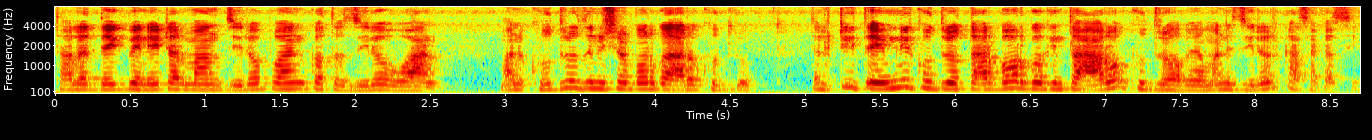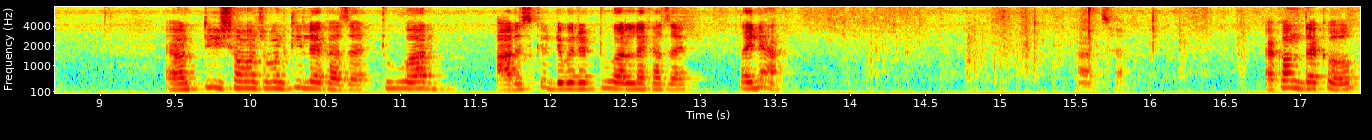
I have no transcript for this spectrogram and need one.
তাহলে দেখবেন এটার মান জিরো পয়েন্ট কত? Zero one. মানে ক্ষুদ্র জিনিসের বর্গ আরও ক্ষুদ্র। তাহলে টি তো এমনি ক্ষুদ্র, তার বর্গ কিন্তু আরও ক্ষুদ্র হবে মানে জিরোর কাছাকাছি। এখন টি সমান সমান কী লেখা যায়? Two R R square divided two R লেখা যায়, তাই না? আচ্ছা। এখন দেখো,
